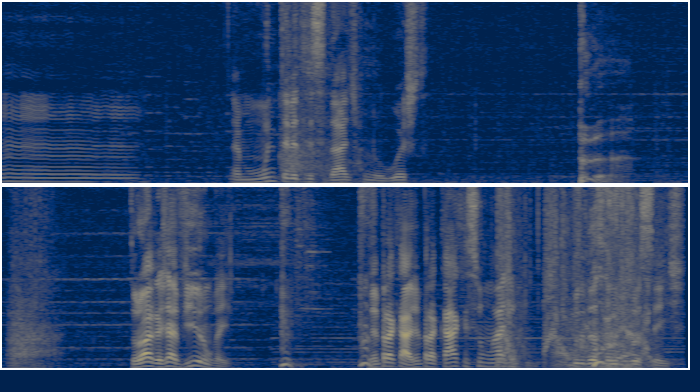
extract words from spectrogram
Hum, é muita eletricidade pro meu gosto. Droga, já viram, velho. Vem pra cá, vem pra cá que esse imagem cuida da saúde de vocês.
